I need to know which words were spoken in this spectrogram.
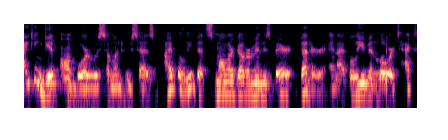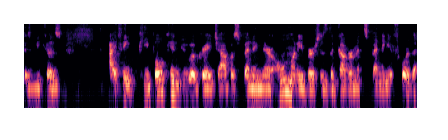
I can get on board with someone who says, I believe that smaller government is better, and I believe in lower taxes because I think people can do a great job of spending their own money versus the government spending it for them.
